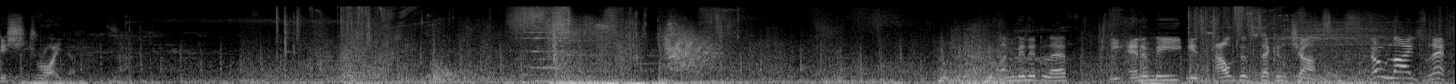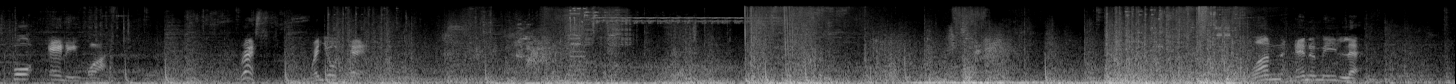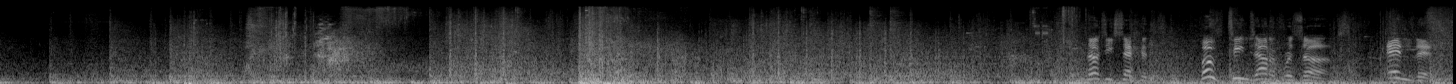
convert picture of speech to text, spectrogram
Destroy them. One minute left. The enemy is out of second chances. No lives left for anyone. Rest when you're dead. One enemy left. Thirty seconds. Both teams out of reserves. End this.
